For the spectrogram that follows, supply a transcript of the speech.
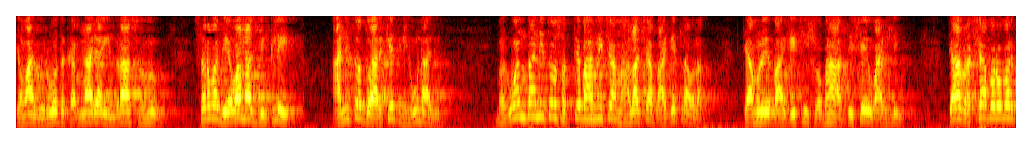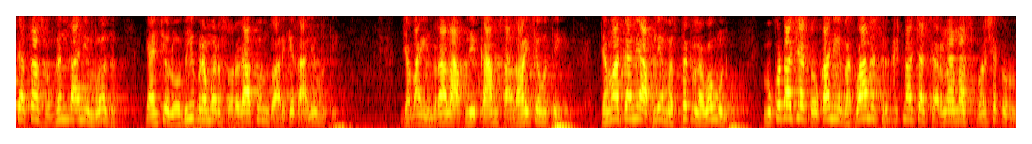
तेव्हा विरोध करणाऱ्या इंद्रासह सर्व देवांना जिंकले आणि तो द्वारकेत घेऊन आली. भगवंतांनी तो सत्यभामेच्या महालाच्या बागेत लावला. त्यामुळे बागेची शोभा अतिशय वाढली. त्या वृक्षाबरोबर त्याचा सुगंध आणि मध यांचे लोभी भ्रमर स्वर्गातून द्वारकेत आले होते. जेव्हा इंद्राला आपले काम साधायचे होते तेव्हा त्याने आपले मस्तक लवून मुकुटाच्या टोकाने भगवान श्रीकृष्णाच्या चरणांना स्पर्श करून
